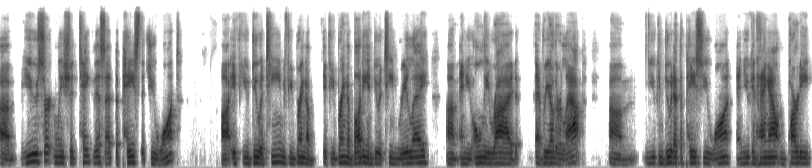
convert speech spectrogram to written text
Um, you certainly should take this at the pace that you want. Uh, if you do a team, if you bring a if you bring a buddy and do a team relay, um, and you only ride every other lap, um, you can do it at the pace you want, and you can hang out and party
